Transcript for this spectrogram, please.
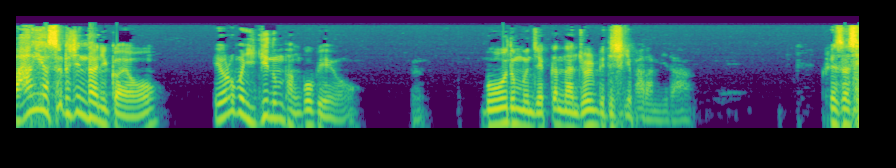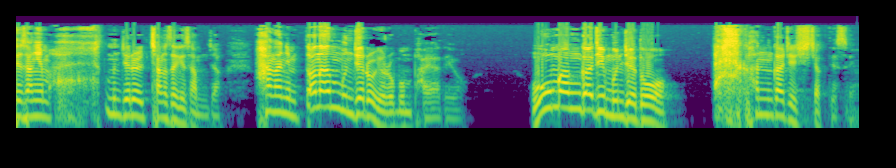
마귀가 쓰러진다니까요. 여러분 이기는 방법이에요. 모든 문제 끝난 줄 믿으시기 바랍니다. 그래서 세상의 모든 문제를 창세기 3장 하나님 떠난 문제로 여러분 봐야 돼요. 5만 가지 문제도 딱 한 가지에 시작됐어요.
